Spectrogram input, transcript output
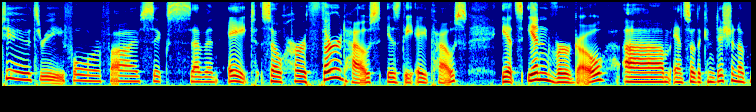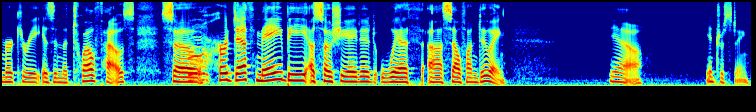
two, three, four, five, six, seven, eight. So her third house is the eighth house. It's in Virgo. Um, and so the condition of Mercury is in the 12th house. So her death may be associated with uh, self undoing. Yeah. Interesting.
